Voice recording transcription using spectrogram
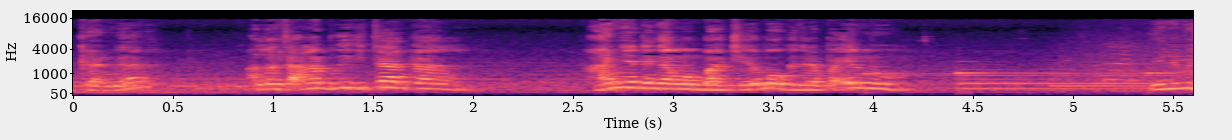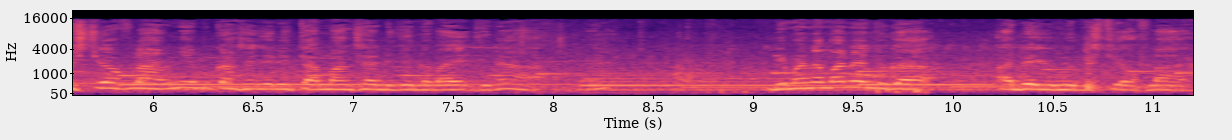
Kerana Allah Ta'ala beri kita akal. Hanya dengan membaca, baru kita dapat ilmu. University of Life ni bukan saja di taman saya di Baik tidak. Eh? Di mana-mana juga ada University of Life.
